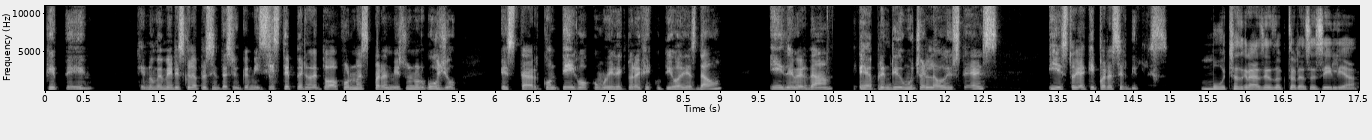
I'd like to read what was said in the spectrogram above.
que te que no me merezco la presentación que me hiciste, pero de todas formas para mí es un orgullo estar contigo como directora ejecutiva de ASDAO y de verdad he aprendido mucho al lado de ustedes y estoy aquí para servirles. Muchas gracias, doctora Cecilia.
